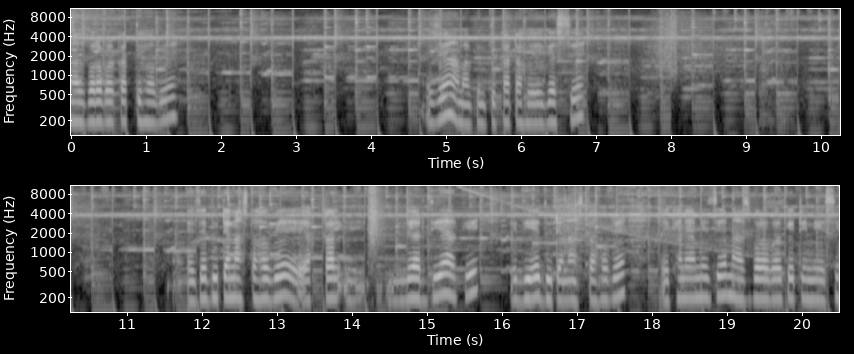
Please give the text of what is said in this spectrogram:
মাছ বরাবর কাটতে হবে। এই যে আমার কিন্তু কাটা হয়ে গেছে। এই যে দুইটা নাস্তা হবে, একটা লেয়ার দিয়ে আর কি দিয়ে দুইটা নাস্তা হবে। এখানে আমি যে মাছ বরাবর কেটে নিয়েছি,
